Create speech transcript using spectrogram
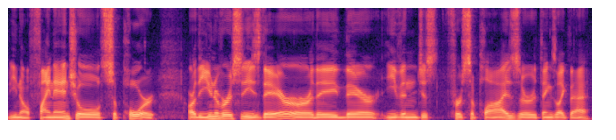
you know financial support are the universities there or are they there even just for supplies or things like that?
